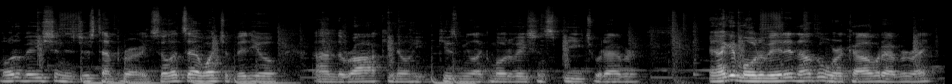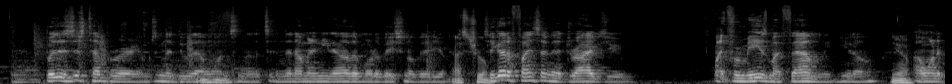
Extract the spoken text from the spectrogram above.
Motivation is just temporary. So let's say I watch a video on The Rock, you know, he gives me like a motivation speech, whatever. And I get motivated and I'll go work out, whatever, right? But it's just temporary. I'm just gonna do that once and then that's it. And then I'm gonna need another motivational video. That's true. So you gotta find something that drives you. Like for me is my family, you know. Yeah. I want to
